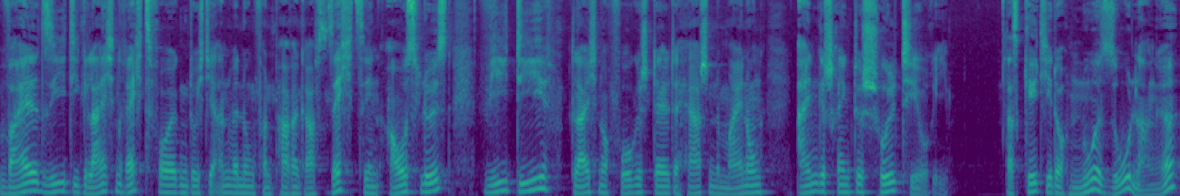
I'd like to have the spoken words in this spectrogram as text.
weil sie die gleichen Rechtsfolgen durch die Anwendung von Paragraph 16 auslöst, wie die gleich noch vorgestellte herrschende Meinung eingeschränkte Schuldtheorie. Das gilt jedoch nur so lange,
